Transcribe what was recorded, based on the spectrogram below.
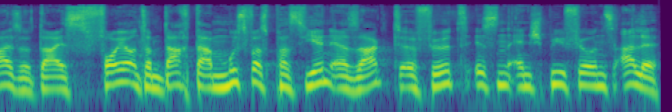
Also, da ist Feuer unterm Dach, da muss was passieren. Er sagt, äh, Fürth ist ein Endspiel für uns alle.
